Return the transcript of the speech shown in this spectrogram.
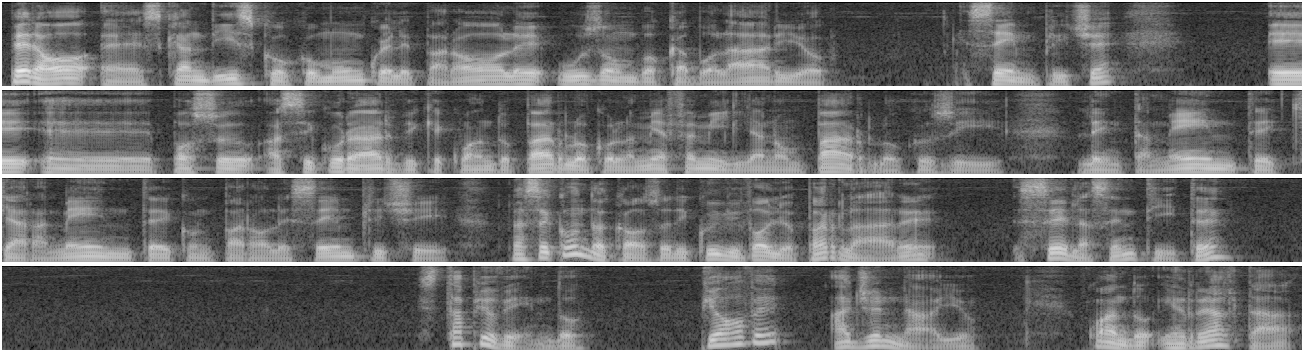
Però eh, scandisco comunque le parole, uso un vocabolario semplice e eh, posso assicurarvi che quando parlo con la mia famiglia non parlo così lentamente, chiaramente, con parole semplici. La seconda cosa di cui vi voglio parlare, se la sentite, sta piovendo. Piove a gennaio, quando in realtà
